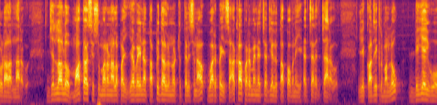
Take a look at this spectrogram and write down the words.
చూడాలన్నారు. జిల్లాలో మాతా శిశు మరణాలపై ఏవైనా తప్పిదాలున్నట్లు తెలిసినా వారిపై శాఖాపరమైన చర్యలు తప్పవని హెచ్చరించారు. ఈ కార్యక్రమంలో DIO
